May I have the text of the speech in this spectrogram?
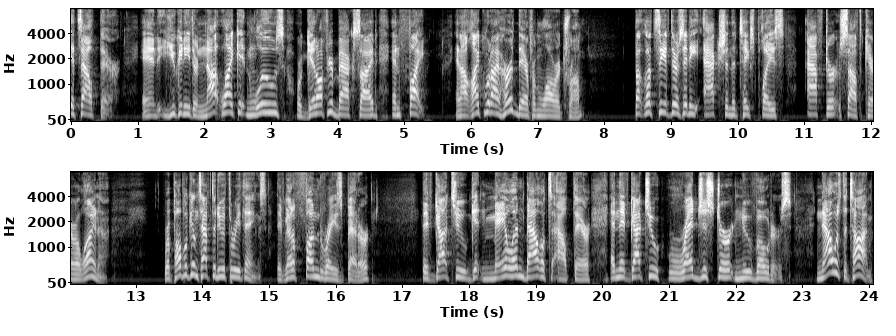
it's out there. And you can either not like it and lose or get off your backside and fight. And I like what I heard there from Lara Trump, but let's see if there's any action that takes place after South Carolina. Republicans have to do three things they've got to fundraise better. They've got to get mail in ballots out there and they've got to register new voters. Now is the time.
